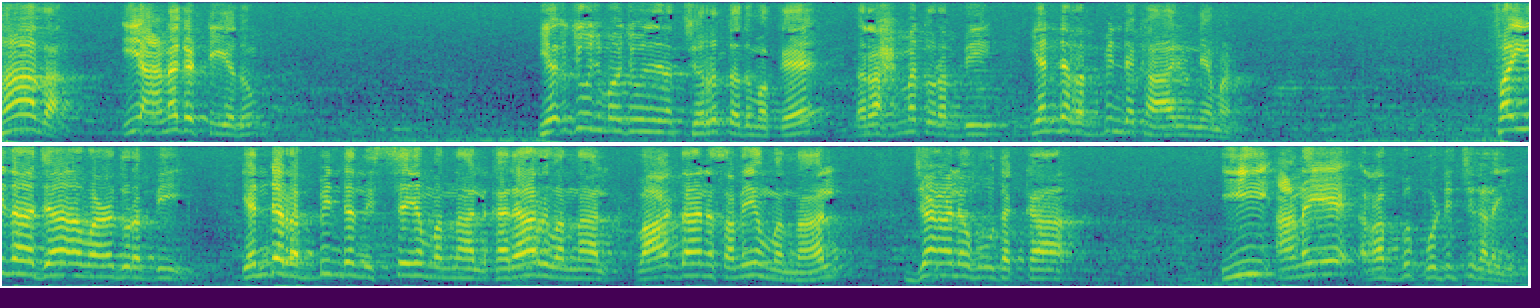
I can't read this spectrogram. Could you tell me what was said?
ഹാദ ഈ അണ കെട്ടിയതും യജൂജ് മജൂജിനെ ചെറുത്തതുമൊക്കെ റഹ്മത്തു റബ്ബി എന്റെ റബ്ബിന്റെ കാരുണ്യമാണ്. ഫൈദ റബ്ബി എന്റെ റബ്ബിന്റെ നിശ്ചയം വന്നാൽ കരാറ് വന്നാൽ വാഗ്ദാന സമയം വന്നാൽ ഈ അണയെ റബ്ബ് പൊടിച്ചു കളയും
